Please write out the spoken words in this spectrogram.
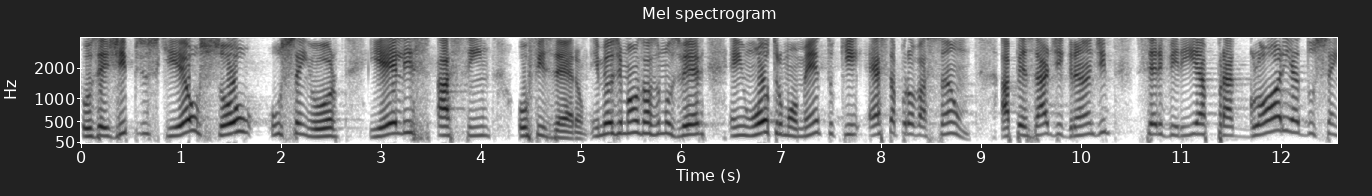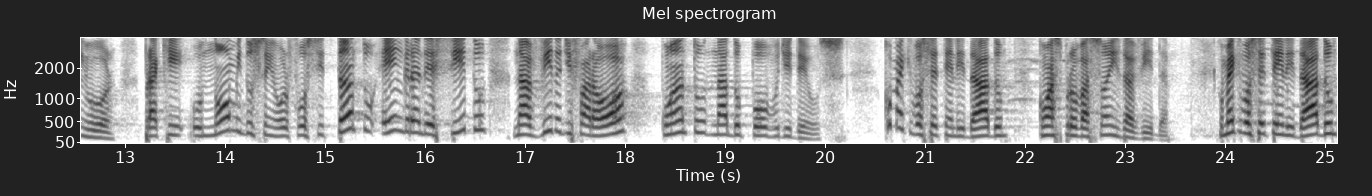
os egípcios que eu sou o Senhor, e eles assim o fizeram. E meus irmãos, nós vamos ver em um outro momento que esta provação, apesar de grande, serviria para a glória do Senhor, para que o nome do Senhor fosse tanto engrandecido na vida de Faraó quanto na do povo de Deus. Como é que você tem lidado com as provações da vida? Como é que você tem lidado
